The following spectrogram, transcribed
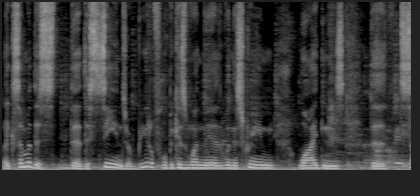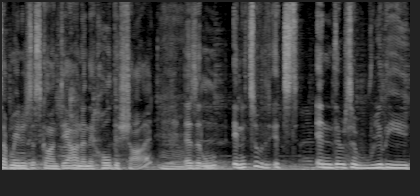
like some of the, the the scenes are beautiful because when the when the screen widens, the submarine has just gone down, and they hold the shot Mm. as it and it's it's and there's a really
